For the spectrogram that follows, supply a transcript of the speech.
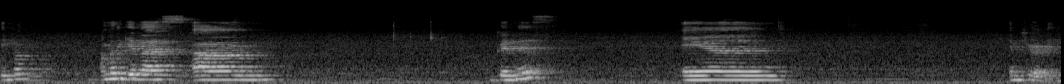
April? I'm going to give us um, goodness and impurity.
